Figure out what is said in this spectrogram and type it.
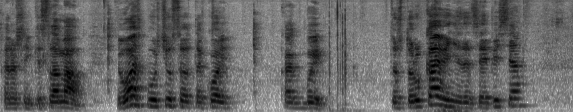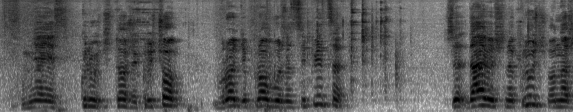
хорошенько сломал. И у вас получился вот такой, как бы, то, что руками не зацепишься. У меня есть ключ, тоже ключом вроде пробую зацепиться, давишь на ключ, он аж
